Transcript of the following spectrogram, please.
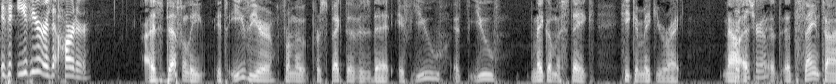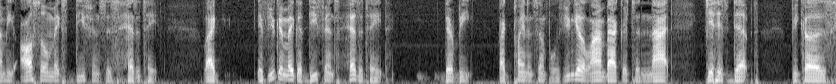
Is it easier or is it harder? Uh, it's definitely it's easier from the perspective is that if you if you make a mistake, he can make you right. Now, This is at, true. At, at the same time, he also makes defenses hesitate. Like if you can make a defense hesitate, they're beat. Like plain and simple. If you can get a linebacker to not get his depth because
